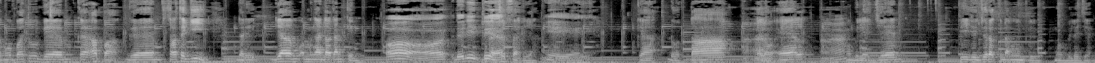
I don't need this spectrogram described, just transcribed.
Kalau MOBA tuh game kayak apa game strategi dari dia mengandalkan tim Oh, jadi itu ya. survival ya Iya, iya, iya. kayak Dota, LOL, Hah? Mobile Legend. Tapi jujur aku nak main Mobile- Mobile Legend.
